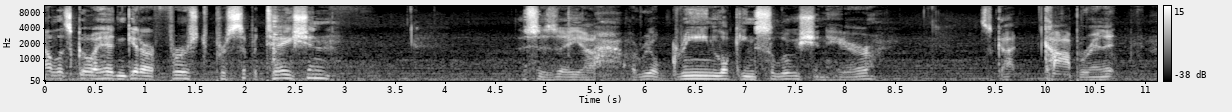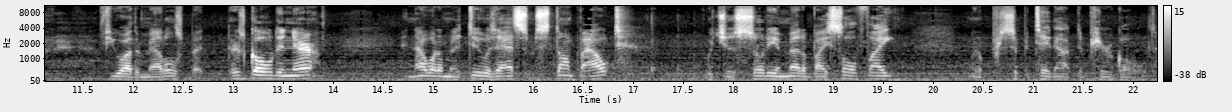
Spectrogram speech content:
Now let's go ahead and get our first precipitation. This is a, uh, a real green looking solution here. It's got copper in it, a few other metals, but there's gold in there. And now what I'm going to do is add some stump out, which is sodium metabisulfite. I'm going to precipitate out the pure gold.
